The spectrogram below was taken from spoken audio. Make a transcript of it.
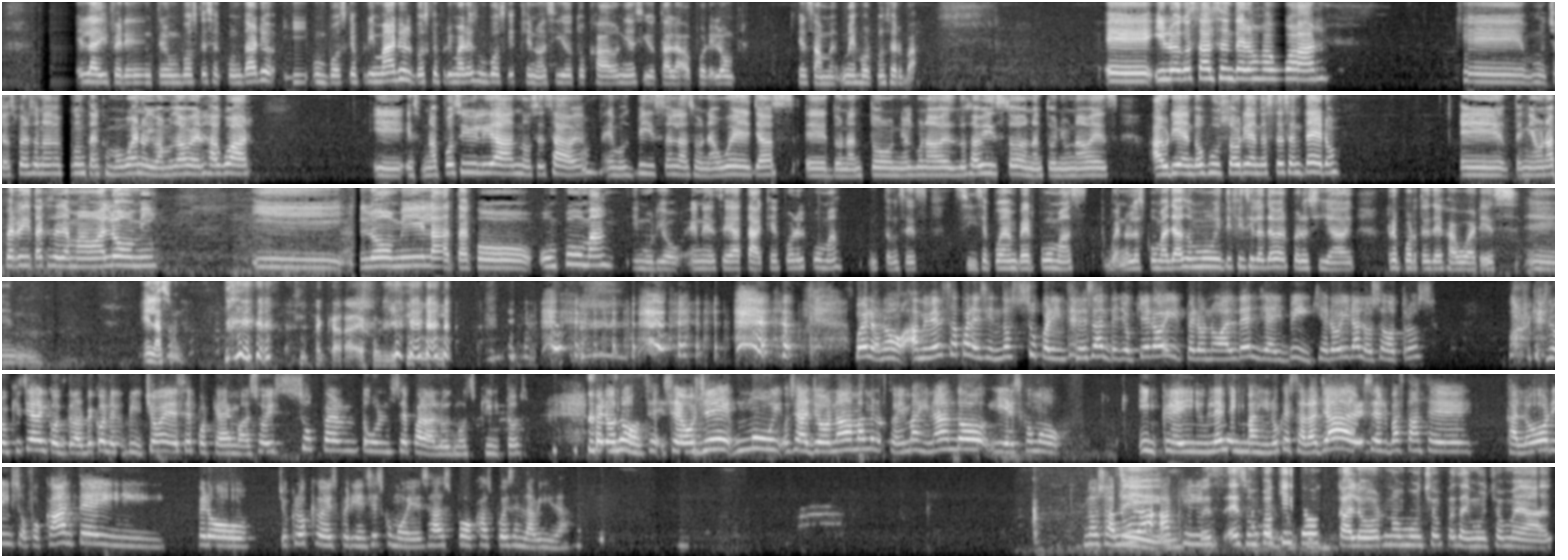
la diferencia entre un bosque secundario y un bosque primario. El bosque primario es un bosque que no ha sido tocado ni ha sido talado por el hombre, que está mejor conservado. Eh, y luego está el sendero jaguar, que muchas personas me preguntan como, bueno, y vamos a ver jaguar. Eh, es una posibilidad, no se sabe. Hemos visto en la zona huellas, eh, don Antonio alguna vez los ha visto, don Antonio una vez abriendo, justo abriendo este sendero, eh, tenía una perrita que se llamaba Lomi y Lomi la atacó un puma y murió en ese ataque por el puma. Entonces, sí se pueden ver pumas. Bueno, los pumas ya son muy difíciles de ver, pero sí hay reportes de jaguares en, en la zona. La cara de Juli. Bueno, no, a mí me está pareciendo súper interesante. Yo quiero ir, pero no al del JB, quiero ir a los otros, porque no quisiera encontrarme con el bicho ese, porque además soy súper dulce para los mosquitos. Pero no, se, se, oye muy, o sea, yo nada más me lo estoy imaginando y es como increíble. Me imagino que estar allá debe ser bastante calor y sofocante, y, pero yo creo que experiencias como esas, pocas pues en la vida. Nos saluda aquí. Pues es un poquito calor, no mucho, pues hay mucha humedad.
